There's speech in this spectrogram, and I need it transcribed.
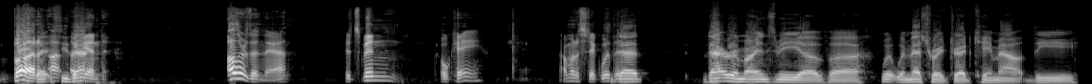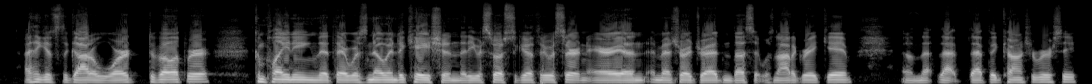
But uh, again, other than that, it's been okay. I'm gonna stick with it. that that reminds me of uh, when Metroid Dread came out. The I think it's the God of War developer complaining that there was no indication that he was supposed to go through a certain area in, in Metroid Dread, and thus it was not a great game. Um, that that that big controversy.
